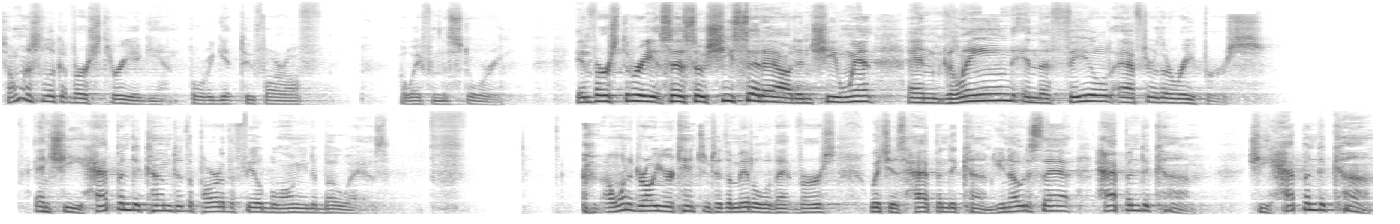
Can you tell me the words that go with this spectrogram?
So I want us to look at verse 3 again before we get too far off away from the story. In verse 3, it says So she set out and she went and gleaned in the field after the reapers. And she happened to come to the part of the field belonging to Boaz. I want to draw your attention to the middle of that verse, which is happened to come. You notice that? Happened to come. She happened to come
